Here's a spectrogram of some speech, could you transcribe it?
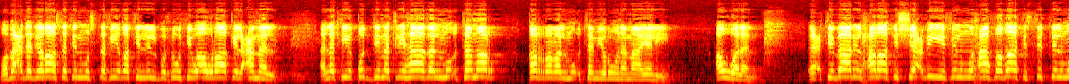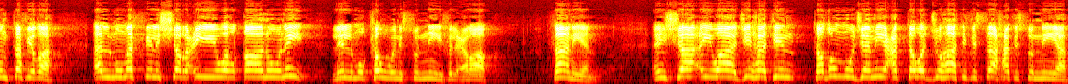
وبعد دراسة مستفيضة للبحوث وأوراق العمل التي قدمت لهذا المؤتمر قرر المؤتمرون ما يلي. اولا اعتبار الحراك الشعبي في المحافظات الست المنتفضة الممثل الشرعي والقانوني للمكون السني في العراق. ثانيا إنشاء واجهة تضم جميع التوجهات في الساحة السنية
